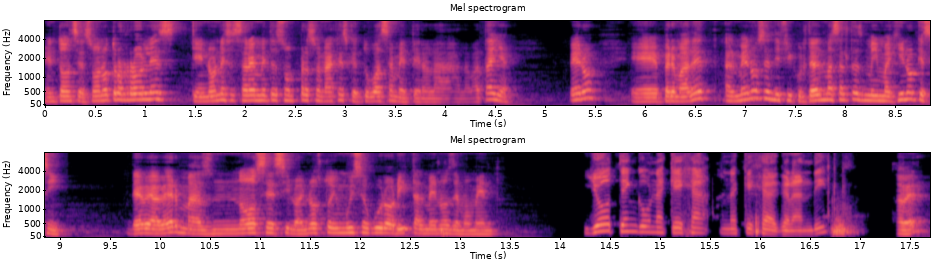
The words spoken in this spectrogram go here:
Entonces, son otros roles que no necesariamente son personajes que tú vas a meter a la, a la batalla. Pero, eh, Permadet, al menos en dificultades más altas, me imagino que sí. Debe haber, más no sé si lo hay. No estoy muy seguro ahorita, al menos de momento. Yo tengo una queja, una queja grande. A ver.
